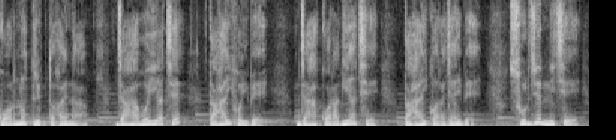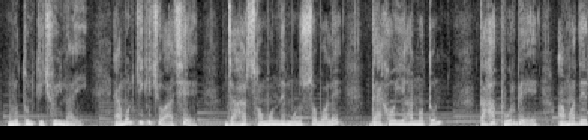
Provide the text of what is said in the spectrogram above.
কর্ণ তৃপ্ত হয় না। যাহা হইয়াছে তাহাই হইবে, যাহা করা গিয়াছে তাহাই করা যাইবে। সূর্যের নিচে নতুন কিছুই নাই এমন কি কিছু আছে যাহার সম্বন্ধে মনুষ্য বলে, দেখো, ইহা নতুন। তাহা পূর্বে আমাদের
